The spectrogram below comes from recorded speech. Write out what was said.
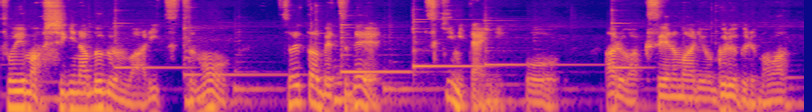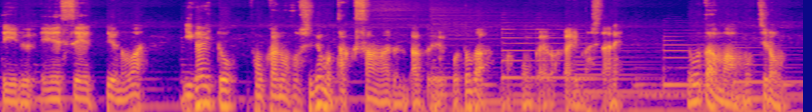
そういうまあ不思議な部分はありつつも、それとは別で、月みたいに、こう、ある惑星の周りをぐるぐる回っている衛星っていうのは、意外と他の星でもたくさんあるんだということが、ま、今回分かりましたね。ということはまあもちろん、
